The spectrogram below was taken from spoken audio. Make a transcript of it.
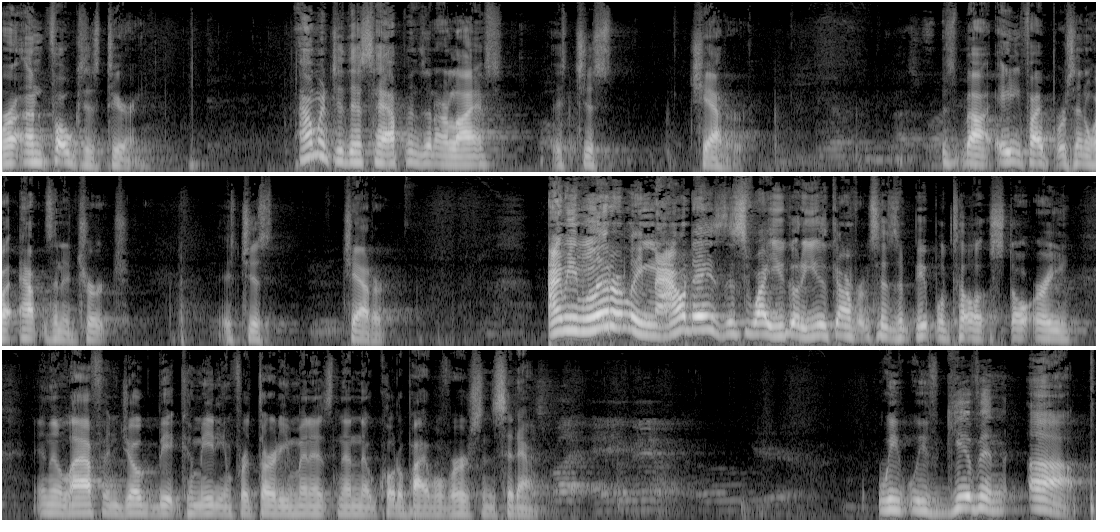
Or unfocused hearing. How much of this happens in our lives? It's just chatter. It's about 85% of what happens in a church. It's just chatter. I mean, literally nowadays, this is why you go to youth conferences and people tell a story and they'll laugh and joke, be a comedian for 30 minutes, and then they'll quote a Bible verse and sit down. We, we've given up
